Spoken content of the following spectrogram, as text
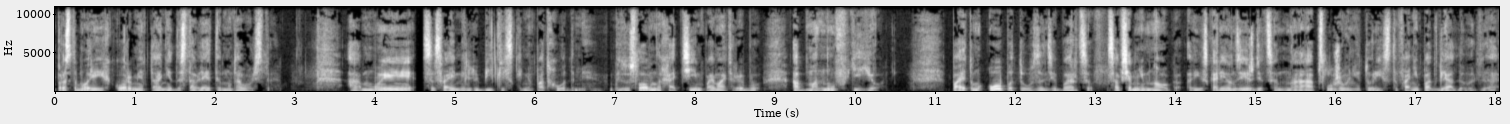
Просто море их кормит, а они доставляют им удовольствие. А мы со своими любительскими подходами, безусловно, хотим поймать рыбу, обманув ее. Поэтому опыта у занзибарцев совсем немного. И скорее он зиждется на обслуживании туристов. Они подглядывают за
